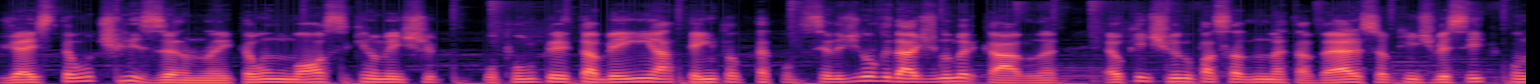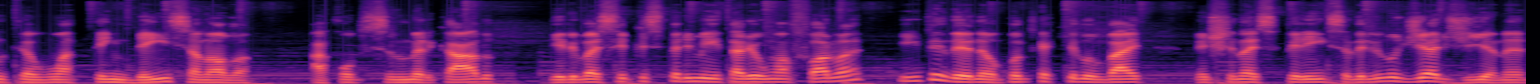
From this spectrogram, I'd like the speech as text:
já estão utilizando, né? Então mostra que realmente o público está bem atento ao que está acontecendo de novidade no mercado, né? É o que a gente viu no passado no metaverso, é o que a gente vê sempre quando tem alguma tendência nova acontecendo no mercado, e ele vai sempre experimentar de alguma forma e entender, né? O quanto que aquilo vai mexer na experiência dele no dia a dia, né?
